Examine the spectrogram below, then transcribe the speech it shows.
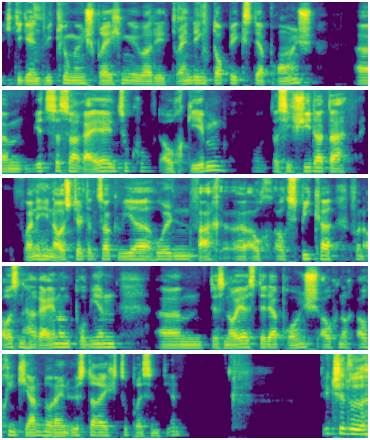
wichtige Entwicklungen sprechen, über die Trending Topics der Branche. Ähm, Wird es da so eine Reihe in Zukunft auch geben und dass sich Skidata vorne hinausstellt und sagt, wir holen Fach, äh, auch, auch Speaker von außen herein und probieren ähm, das Neueste der Branche auch noch auch in Kärnten oder in Österreich zu präsentieren? Digital,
